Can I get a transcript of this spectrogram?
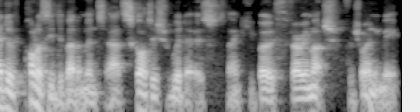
Head of Policy Development at Scottish Widows. Thank you both very much for joining me.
